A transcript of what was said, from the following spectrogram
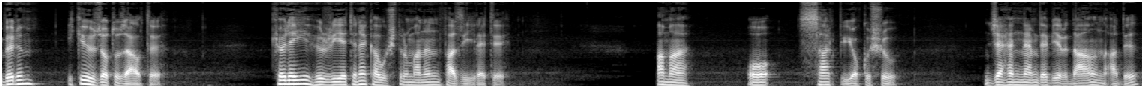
Bölüm 236 Köleyi hürriyetine kavuşturmanın fazileti. Ama o sarp yokuşu cehennemde bir dağın adı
